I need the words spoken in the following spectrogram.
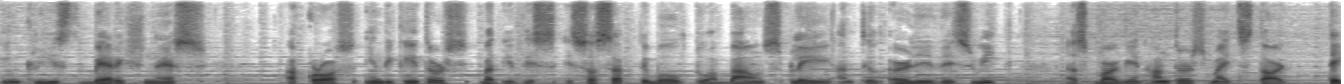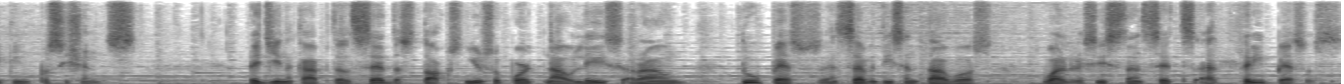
increased bearishness across indicators, but it is susceptible to a bounce play until early this week as bargain hunters might start taking positions. Regina Capital said the stock's new support now lays around 2 pesos and 70 centavos while resistance sits at 3 pesos.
